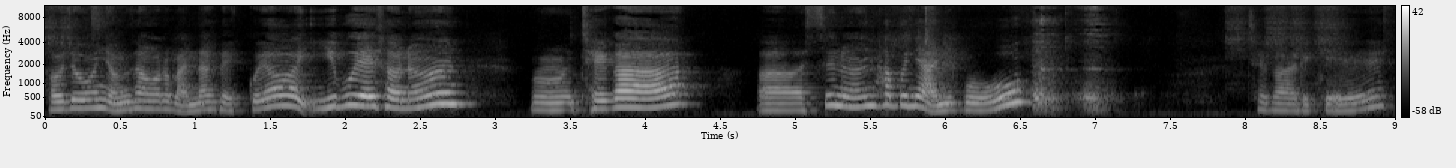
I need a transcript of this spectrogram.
더 좋은 영상으로 만나 뵙고요. 2부에서는 어, 제가 어, 쓰는 화분이 아니고 제가 이렇게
